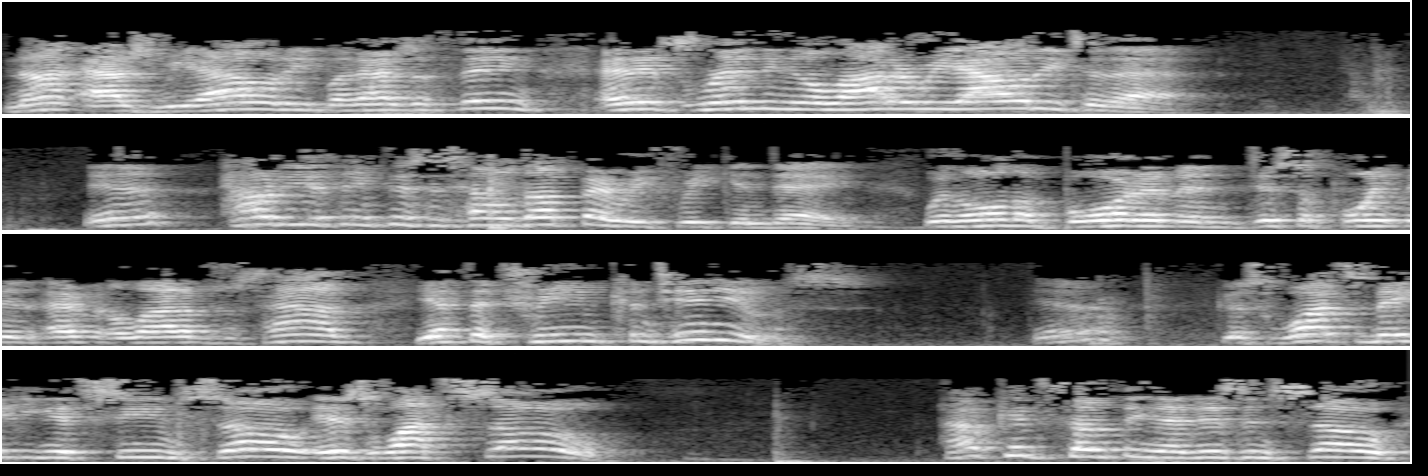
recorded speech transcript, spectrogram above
Not as reality, but as a thing. And it's lending a lot of reality to that. Yeah? How do you think this is held up every freaking day? With all the boredom and disappointment a lot of us have, yet the dream continues. Yeah? Because what's making it seem so is what's so. How can something that isn't so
